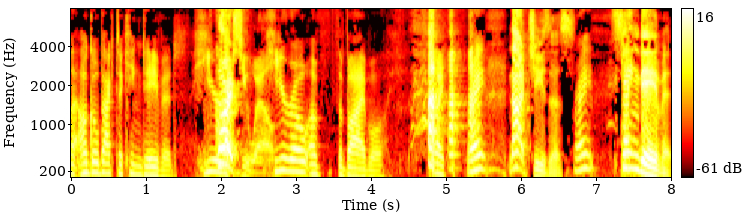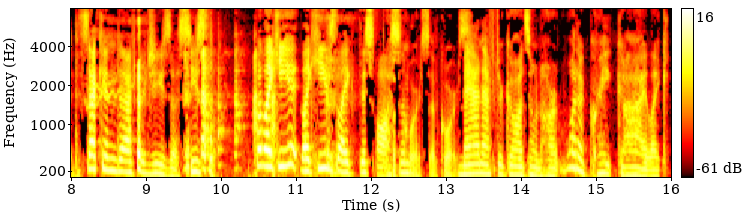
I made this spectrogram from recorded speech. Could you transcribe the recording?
I'll go back to King David. Hero, Of course you will. Hero of the Bible. Like, right? Not Jesus. Right? King David. Second after Jesus. He's But like he like he's like this awesome Of course, of course. man after God's own heart. What a great guy. Like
